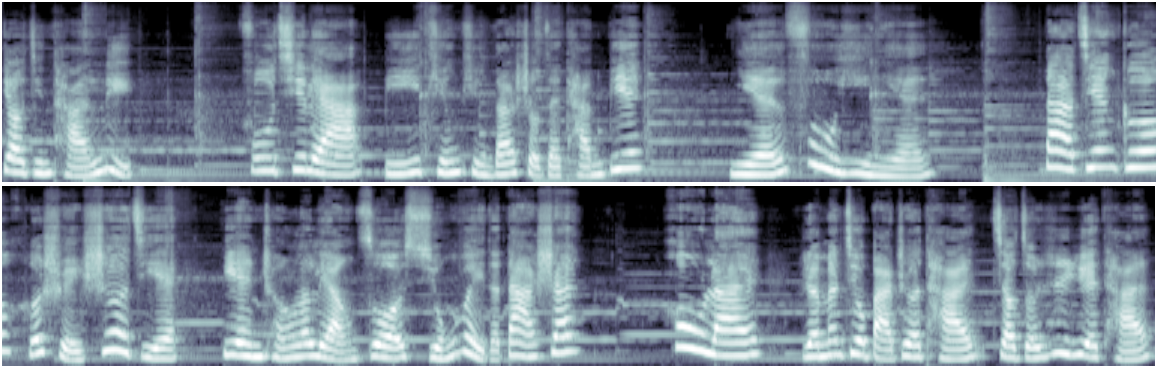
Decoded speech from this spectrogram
掉进潭里，夫妻俩笔挺挺地守在潭边，年复一年。大尖哥和水社姐变成了两座雄伟的大山。后来。人们就把这潭叫做日月潭，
